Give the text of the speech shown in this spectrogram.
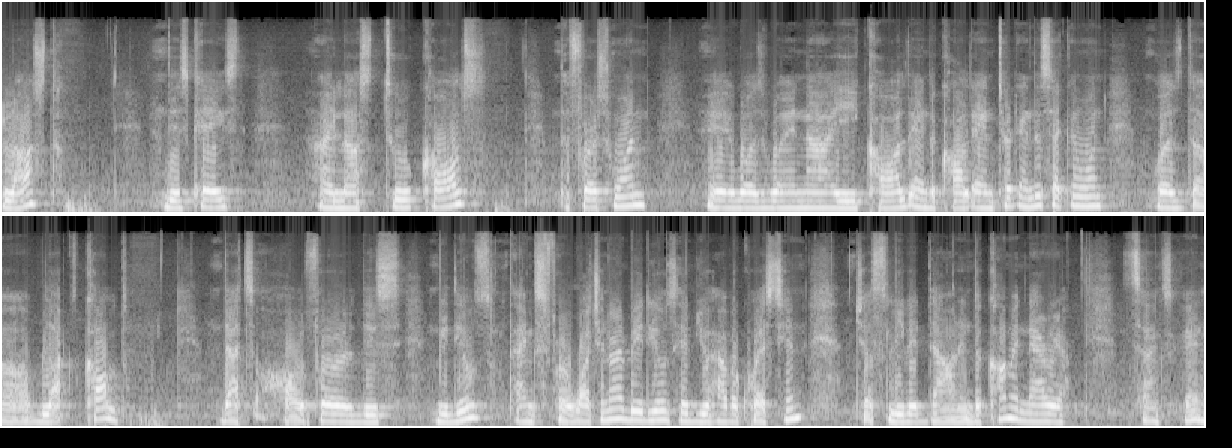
lost. In this case i lost two calls the first one uh, was when I called and the call entered and the second one was the blocked call. That's all for these videos. Thanks for watching our videos. If you have a question just leave it down in the comment area. Thanks again.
